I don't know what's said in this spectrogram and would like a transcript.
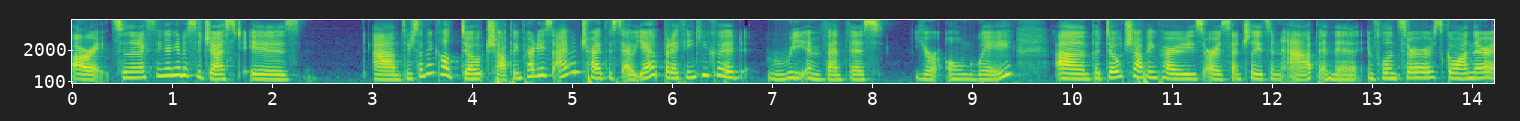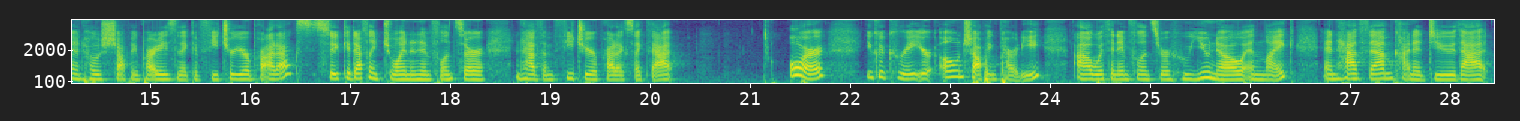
All right. So the next thing I'm going to suggest is um, there's something called Dote shopping parties. I haven't tried this out yet, but I think you could reinvent this your own way. Um, but Dote shopping parties are essentially it's an app, and the influencers go on there and host shopping parties, and they can feature your products. So you could definitely join an influencer and have them feature your products like that. Or you could create your own shopping party uh, with an influencer who you know and like, and have them kind of do that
